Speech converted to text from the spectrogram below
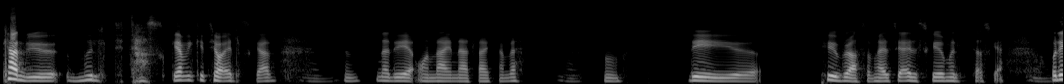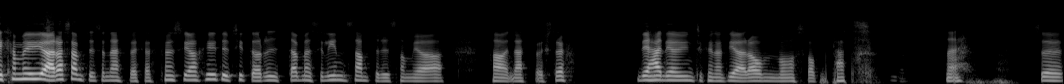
kan du ju multitaska, vilket jag älskar mm, när det är online-nätverkande. Mm. Det är ju hur bra som helst. Jag älskar ju att multitaska. Och det kan man ju göra samtidigt som nätverksträff. För jag kan ju typ sitta och rita med Celine samtidigt som jag har nätverksträff. Det hade jag ju inte kunnat göra om man måste vara på plats. Nej. Så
